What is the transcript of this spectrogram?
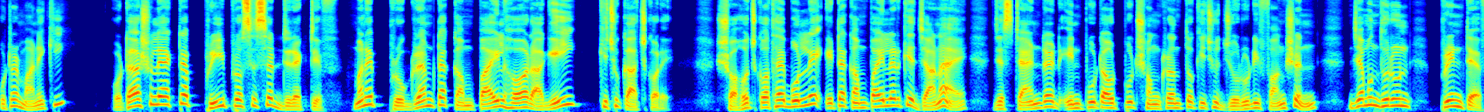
ওটার মানে কি? ওটা আসলে একটা প্রি প্রসেসর ডিরেক্টিভ মানে প্রোগ্রামটা কম্পাইল হওয়ার আগেই কিছু কাজ করে। সহজ কথায় বললে, এটা কম্পাইলারকে জানায় যে স্ট্যান্ডার্ড ইনপুট আউটপুট সংক্রান্ত কিছু জরুরি ফাংশন যেমন ধরুন প্রিন্টএফ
